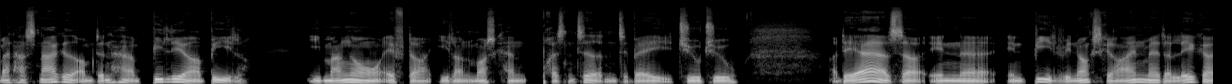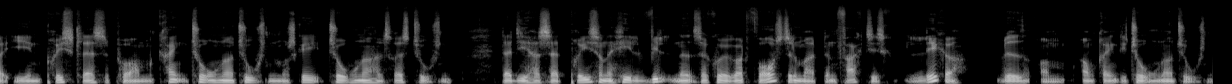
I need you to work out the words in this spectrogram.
man har snakket om den her billigere bil i mange år efter Elon Musk han præsenterede den tilbage i 2020. Og det er altså en, øh, en bil, vi nok skal regne med, der ligger i en prisklasse på omkring 200.000, måske 250.000. Da de har sat priserne helt vildt ned, så kunne jeg godt forestille mig, at den faktisk ligger ved om, omkring de 200.000.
